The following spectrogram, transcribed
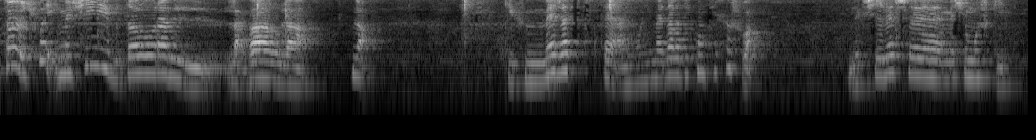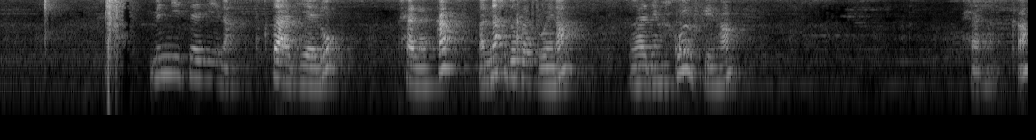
نقطعو شوي ماشي بالضرورة العبار ولا لا؟ كيف ما جات التقطيعه المهم هذا غادي يكون في الحشوه داكشي علاش ماشي مشكل. مني سالينا التقطاع ديالو بحال هكا غناخدو كاسوينه غادي نخويو فيها. بحال هكا.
